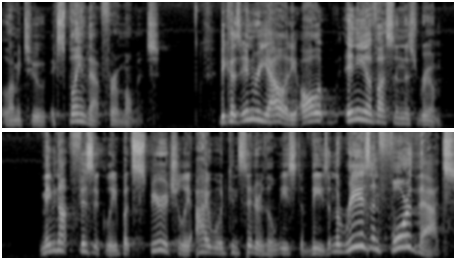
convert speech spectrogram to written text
allow me to explain that for a moment. Because in reality, all any of us in this room, maybe not physically, but spiritually, I would consider the least of these. And the reason for that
